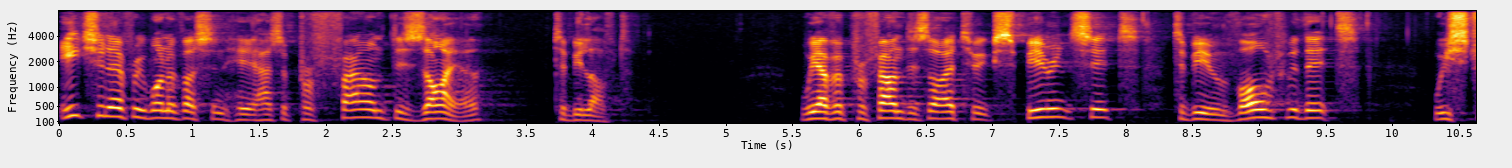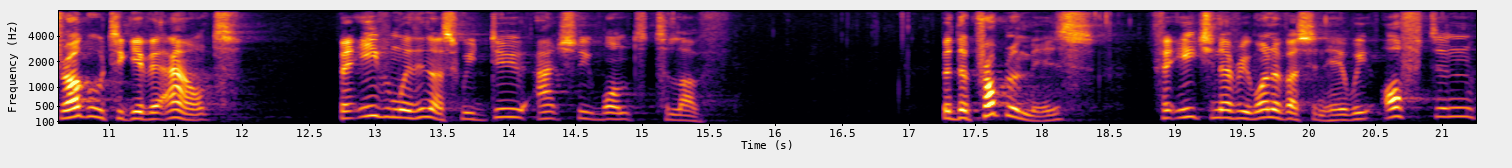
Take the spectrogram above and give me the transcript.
each and every one of us in here has a profound desire to be loved. We have a profound desire to experience it, to be involved with it. We struggle to give it out, but even within us, we do actually want to love. But the problem is, for each and every one of us in here, we often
